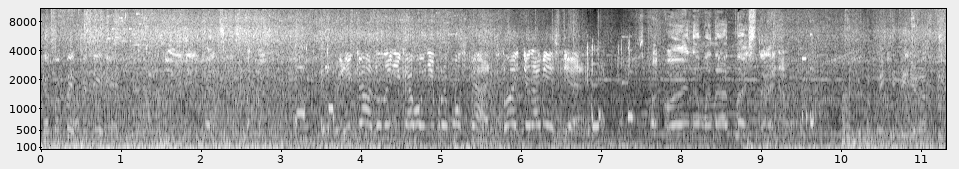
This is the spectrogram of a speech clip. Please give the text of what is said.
КПП-4. Приказано никого не пропускать! Стойте на месте! Спокойно, мы на одной стороне. КПП-4 разбит.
